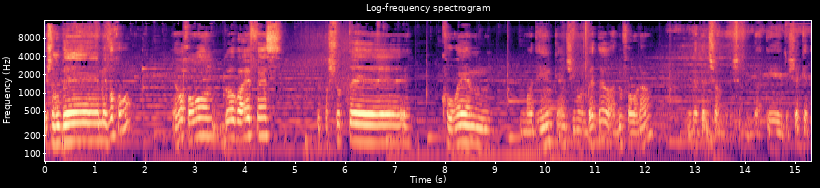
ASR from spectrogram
יש לנו במבוא חורון. מבוא חורון, גובה אפס, ופשוט אה, קורם מדהים, כן, שמעון בטר, אלוף העולם. גדל שם, שם לדעתי בשקט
